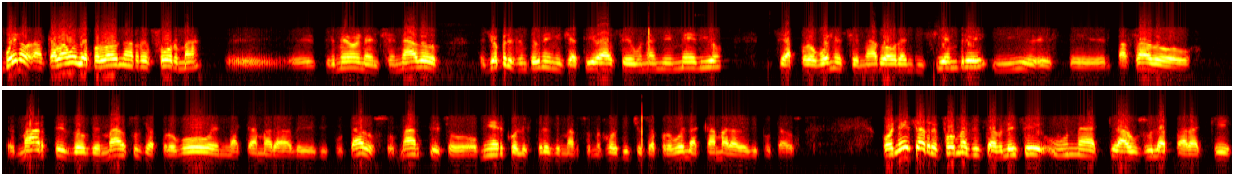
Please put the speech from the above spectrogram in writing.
Bueno, acabamos de aprobar una reforma, eh, eh, primero en el Senado, yo presenté una iniciativa hace un año y medio, se aprobó en el Senado ahora en diciembre y este, el pasado martes 2 de marzo se aprobó en la Cámara de Diputados, o martes o miércoles 3 de marzo, mejor dicho, se aprobó en la Cámara de Diputados. Con esa reforma se establece una cláusula para que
